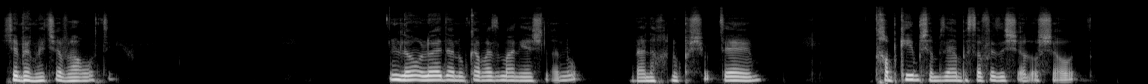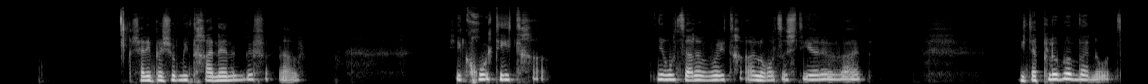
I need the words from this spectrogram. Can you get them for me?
שבאמת שבר אותי. לא, לא ידענו כמה זמן יש לנו, ואנחנו פשוט אה, מתחבקים שם, זה היה בסוף איזה שלוש שעות. שאני פשוט מתחננת בפניו. שיקחו אותי איתך. אני רוצה לבוא איתך, אני לא רוצה שתהיה לבד. יטפלו בבנות,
